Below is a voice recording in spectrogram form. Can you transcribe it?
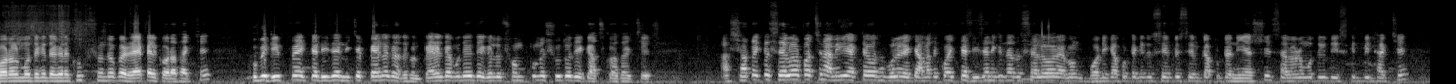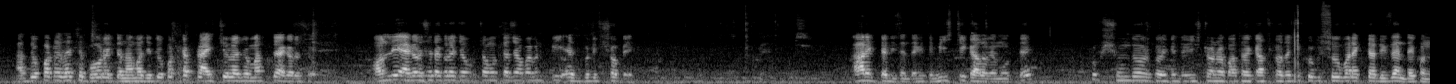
গরল মধ্যে কিন্তু এখানে খুব সুন্দর করে র্যাপেল করা থাকছে। খুবই ডিফারেন্ট একটা ডিজাইন নিচে প্যানেলটা দেখুন প্যানেলটার মধ্যে কিন্তু এগুলো সম্পূর্ণ সুতো দিয়ে কাজ করা থাকছে। আর সাথে একটা সেলোয়ার পাচ্ছেন, আমি একটা কথা বলে রাখি, আমাদের কয়েকটা ডিজাইনে কিন্তু আমরা সেলোয়ার এবং বডি কাপড়টা কিন্তু সেম টু সেম কাপড়টা নিয়ে আসছে। সেলোয়ারের মধ্যে কিন্তু স্কিন বিন থাকছে। আর দোপাট্টা থাকছে, বড় একটা নামাজি দোপাট্টা প্রাইস চলে আসবে মাত্র এগারোশো। অনলি এগারোশো টাকা করে চমৎকার যা পাবেন পি এস বুটিক শপে আরেকটা ডিজাইন দেখেছি, মিষ্টি কালারের মধ্যে। খুব সুন্দর করে কিন্তু স্টোনের পাথরের কাজ করা থাকছে খুবই সুপার একটা ডিজাইন দেখুন।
